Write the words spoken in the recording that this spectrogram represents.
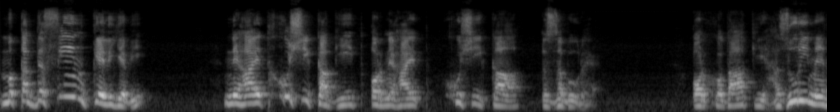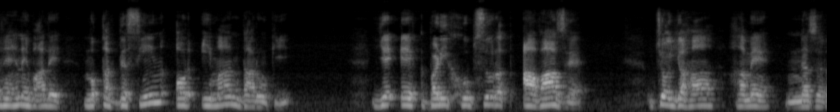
मुकदसीन के लिए भी निहायत खुशी का गीत और निहायत खुशी का जबूर है। और खुदा की हजूरी में रहने वाले मुकदसीन और ईमानदारों की ये एक बड़ी खूबसूरत आवाज़ है जो यहाँ हमें नज़र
